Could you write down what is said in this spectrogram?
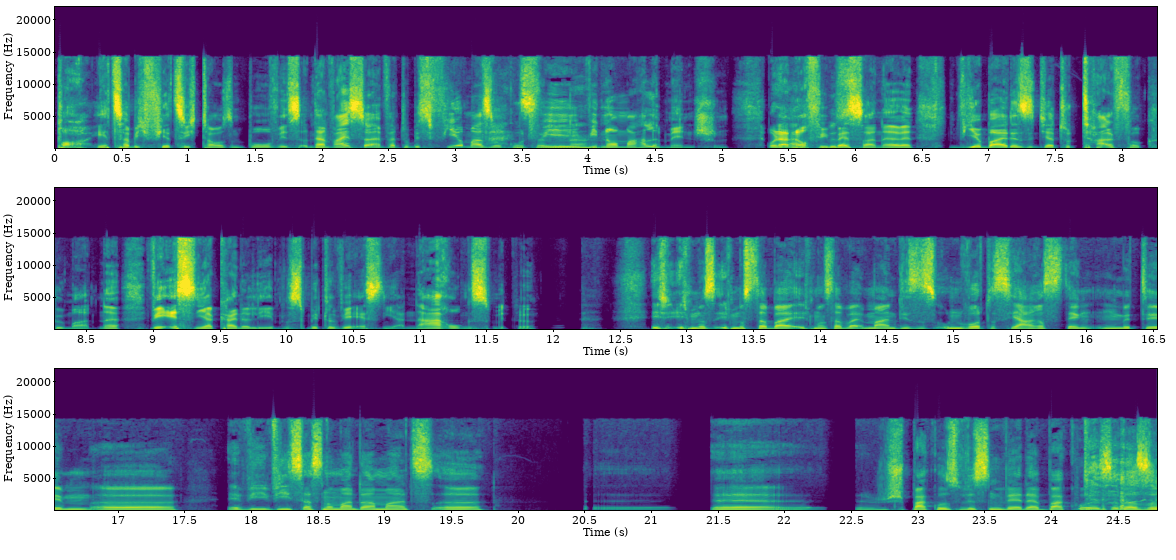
boah, jetzt habe ich 40.000 Bovis. Und dann weißt du einfach, du bist viermal so gut Wahnsinn, wie, ne? wie normale Menschen. Oder Ja, noch viel besser. Ne? Wir beide sind ja total verkümmert. Ne? Wir essen ja keine Lebensmittel, wir essen ja Nahrungsmittel. Ich, ich, muss, ich, muss dabei, ich muss dabei immer an dieses Unwort des Jahres denken mit dem, äh, wie, wie hieß das nochmal damals? Äh, äh, äh, Spackus wissen, wer der Bakku ist oder so.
